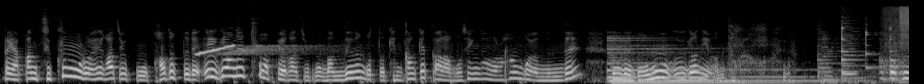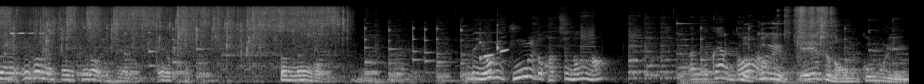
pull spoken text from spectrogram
그러니까 약간 즉흥으로 해가지고 가족들의 의견을 투합해가지고 만드는 것도 괜찮겠다라고 생각을 한 거였는데 근데 너무 의견이 많더라고요. 아빠 그러면 이거는 좀 들어주세요. 이렇게 넣는 거. 근데 여기 국물도 같이 넣나? 아니 그냥 그 넣어 거기 깨에서 나온 국물이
